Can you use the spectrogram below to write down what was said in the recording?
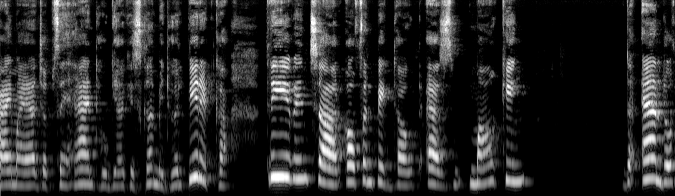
टाइम आया जब से एंड हो गया किसका मिडल पीरियड का। Three events are often picked out as marking the end of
